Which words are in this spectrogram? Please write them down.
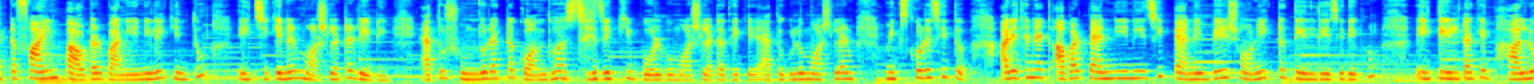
একটা ফাইন পাউডার বানিয়ে নিলেই কিন্তু এই চিকেনের মশলাটা রেডি এত সুন্দর একটা গন্ধ আসছে যে কি বলব মশলাটা থেকে। এতগুলো মশলার মিক্স করেছি তো। আর এখানে এক আবার প্যান নিয়ে নিয়েছি। প্যানে বেশ অনেকটা তেল দিয়েছি, দেখুন। এই তেলটাকে ভালো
